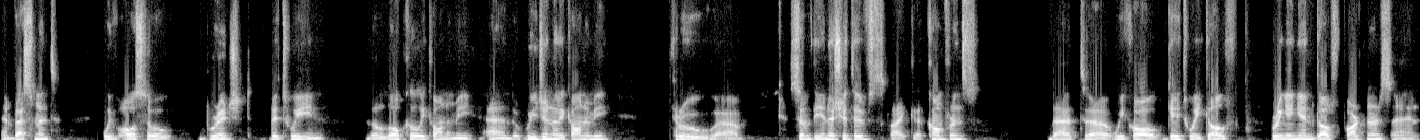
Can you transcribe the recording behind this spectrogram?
investment. We've also bridged between the local economy and the regional economy through uh, some of the initiatives like a conference that uh, we call Gateway Gulf, bringing in Gulf partners and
